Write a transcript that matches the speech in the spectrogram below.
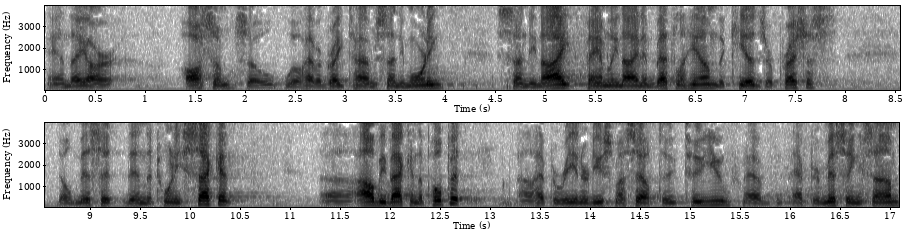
And they are awesome. So we'll have a great time Sunday morning. Sunday night, family night in Bethlehem. The kids are precious. Don't miss it. Then the 22nd, uh, I'll be back in the pulpit. I'll have to reintroduce myself to, to you after missing some.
